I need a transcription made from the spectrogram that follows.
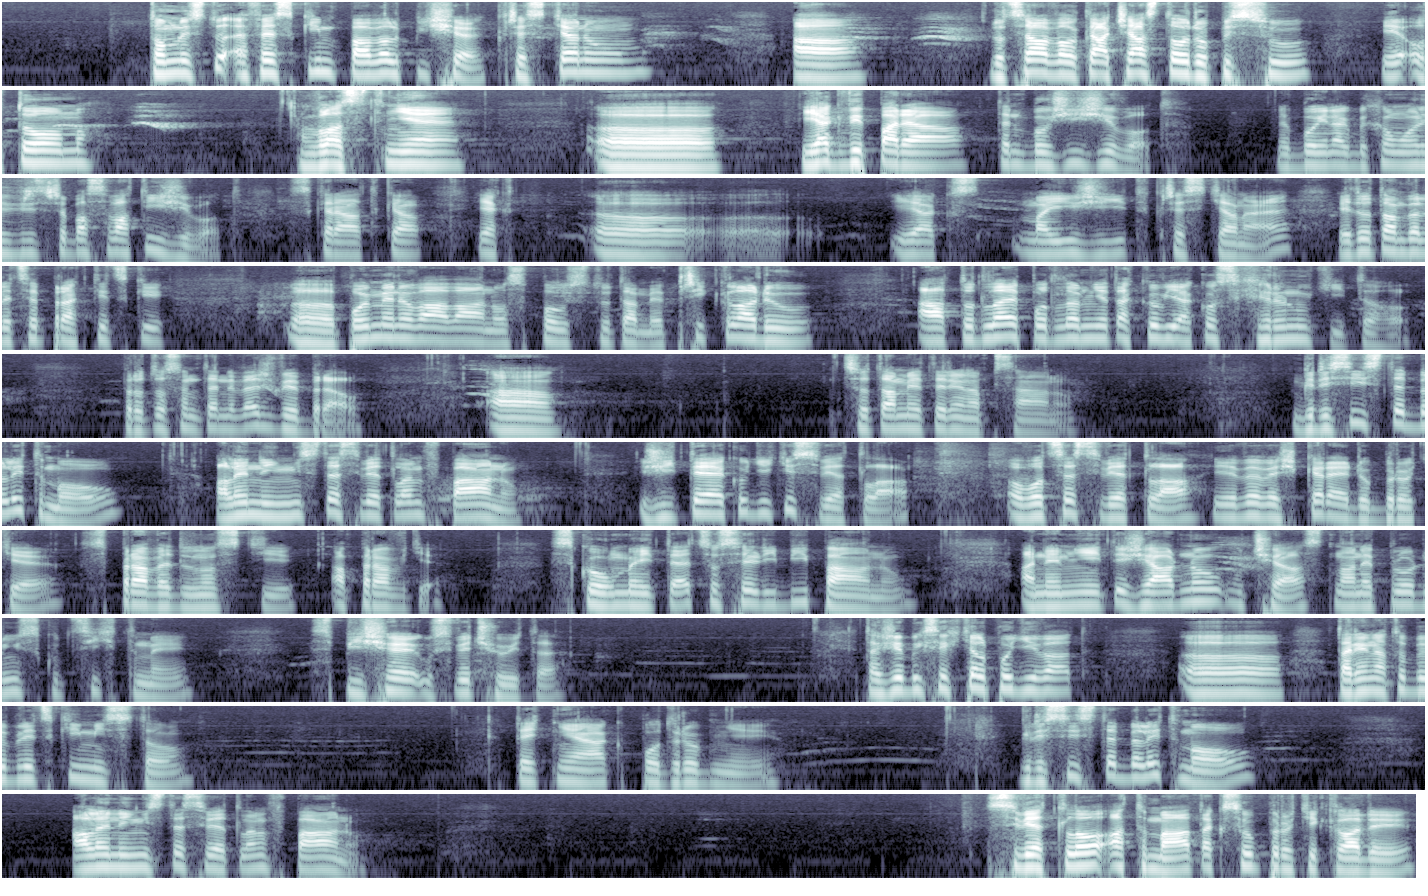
tom listu Efeským Pavel píše křesťanům a docela velká část toho dopisu je o tom vlastně, uh, jak vypadá ten boží život. Nebo jinak bychom mohli říct třeba svatý život. Zkrátka, jak, uh, jak mají žít křesťané. Je to tam velice prakticky uh, pojmenováváno, spoustu tam je příkladů. A tohle je podle mě takový jako schrnutí toho. Proto jsem ten verš vybral. A co tam je tedy napsáno? Kdysi jste byli tmou, ale nyní jste světlem v pánu. Žijte jako děti světla, Ovoce světla je ve veškeré dobrotě, spravedlnosti a pravdě. Zkoumejte, co se líbí pánu a nemějte žádnou účast na neplodných skutcích tmy, spíše je usvědčujte. Takže bych se chtěl podívat uh, tady na to biblické místo, teď nějak podrobněji. Kdysi jste byli tmou, ale nyní jste světlem v pánu světlo a tma, tak jsou protiklady.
